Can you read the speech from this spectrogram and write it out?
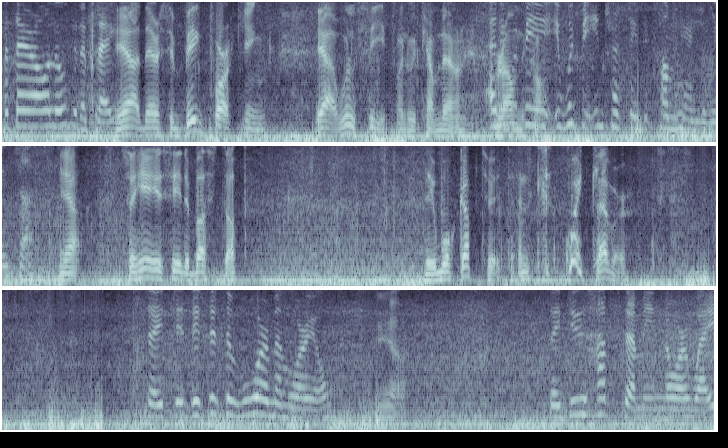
but they're all over the place. Yeah, there's a big parking. Yeah, we'll see it when we come down And it would be it would be interesting to come here in the winter. Yeah. So here you see the bus stop. They walk up to it, and quite clever. So it, this is a war memorial. Yeah. They do have them in Norway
